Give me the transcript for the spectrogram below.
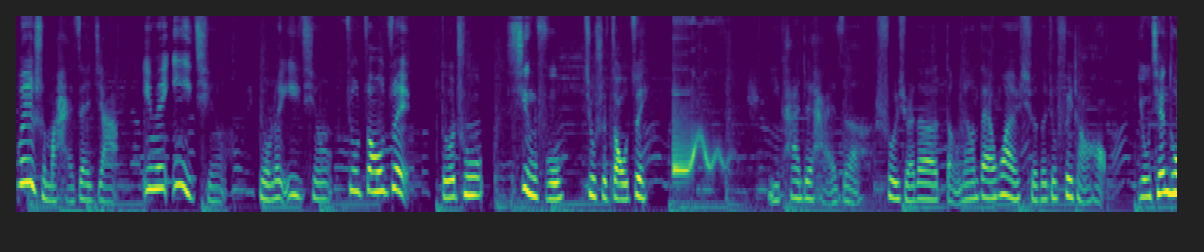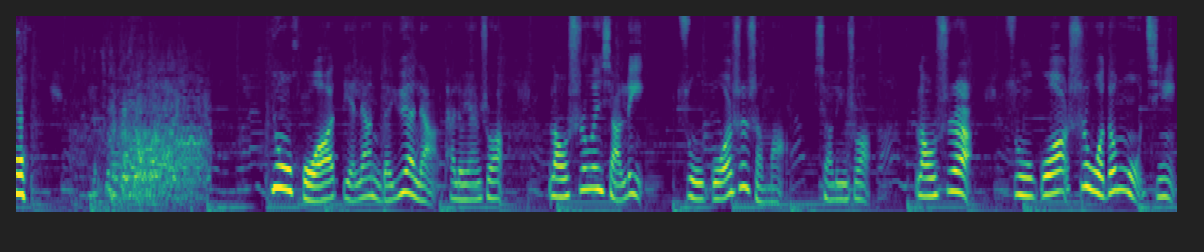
为什么还在家？因为疫情。”有了疫情就遭罪，得出幸福就是遭罪。一看这孩子数学的等量代换学的就非常好，有前途。用火点亮你的月亮。他留言说：“老师问小丽，祖国是什么？”小丽说：“老师，祖国是我的母亲。”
